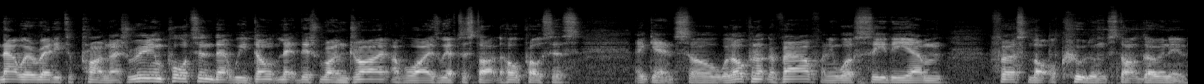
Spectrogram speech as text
Now we're ready to prime. Now it's really important that we don't let this run dry, otherwise we have to start the whole process again. So we'll open up the valve and you will see the um, first lot of coolant start going in.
